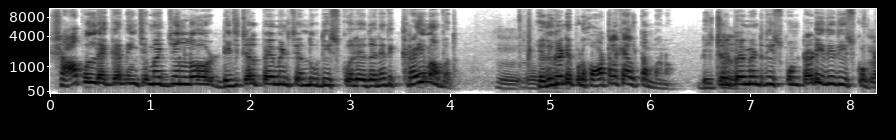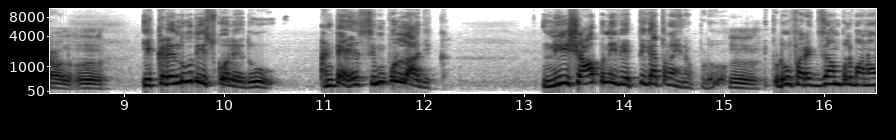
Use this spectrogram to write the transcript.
షాపుల దగ్గర నుంచి మద్యంలో డిజిటల్ పేమెంట్స్ ఎందుకు తీసుకోలేదు అనేది క్రైమ్ అవ్వదు. ఎందుకంటే ఇప్పుడు హోటల్కి వెళ్తాం మనం. డిజిటల్ పేమెంట్ తీసుకుంటాడు ఇది తీసుకుంటాడు. ఇక్కడ ఎందుకు తీసుకోలేదు? అంటే సింపుల్ లాజిక్. నీ షాప్ నీ వ్యక్తిగతమైనప్పుడు ఇప్పుడు ఫర్ ఎగ్జాంపుల్ మనం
